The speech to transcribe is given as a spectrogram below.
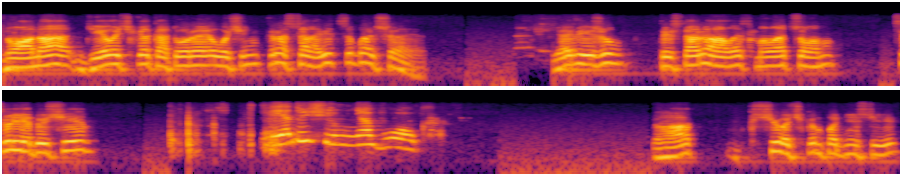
Но она девочка, которая очень красавица большая. Я вижу, ты старалась, молодцом. Следующее. Следующий у меня волк. Так, к щечкам поднеси.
